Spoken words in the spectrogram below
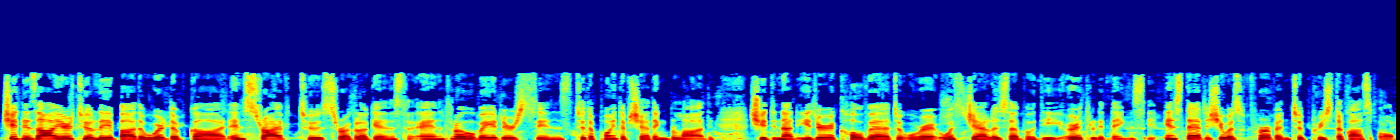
She desired to live by the word of God and strive to struggle against and throw away their sins to the point of shedding blood. She did not either covet or was jealous of the earthly things. Instead, she was fervent to preach the gospel.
